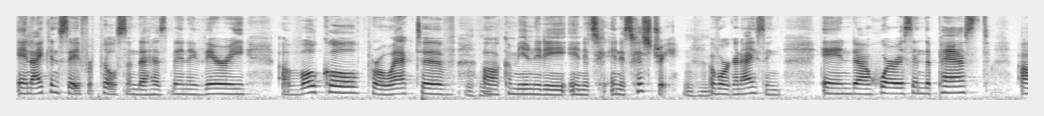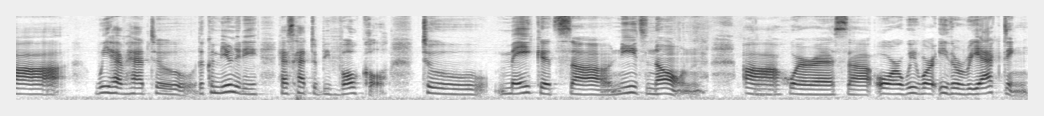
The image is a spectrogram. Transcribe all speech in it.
and I can say for Pilsen that has been a very uh, vocal, proactive mm-hmm. uh, community in its in its history mm-hmm. of organizing, and uh, whereas in the past uh, we have had to, the community has had to be vocal to make its uh, needs known, uh, mm-hmm. whereas, uh, or we were either reacting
